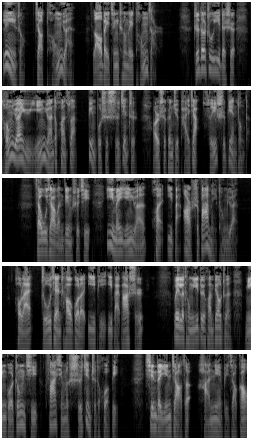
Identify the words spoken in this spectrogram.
另一种叫铜元，老北京称为铜子儿。值得注意的是，铜元与银元的换算并不是十进制，而是根据牌价随时变动的。在物价稳定时期，一枚银元换一百二十八枚铜元，后来逐渐超过了一比一百八十。为了统一兑换标准，民国中期发行了十进制的货币。新的银饺子含镍比较高，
